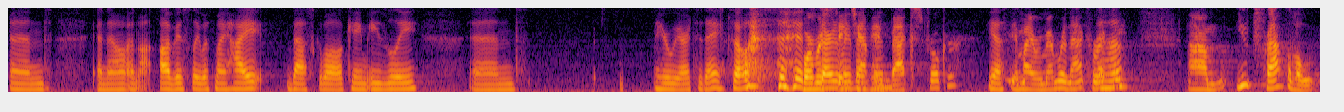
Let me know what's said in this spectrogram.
And you know, and obviously with my height, basketball came easily, and here we are today. So it former started state champion backstroker. Yes. Am I remembering that correctly? Uh-huh. Um, you traveled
